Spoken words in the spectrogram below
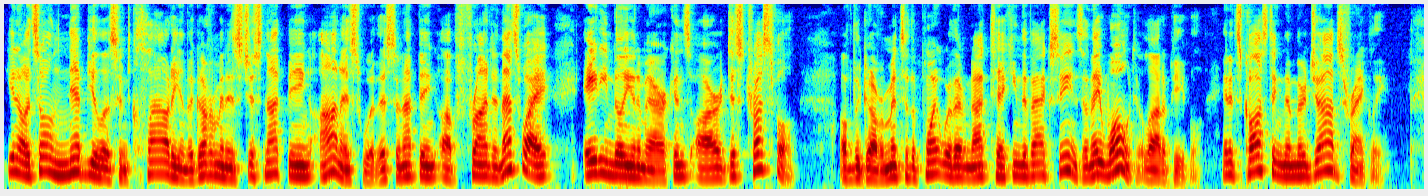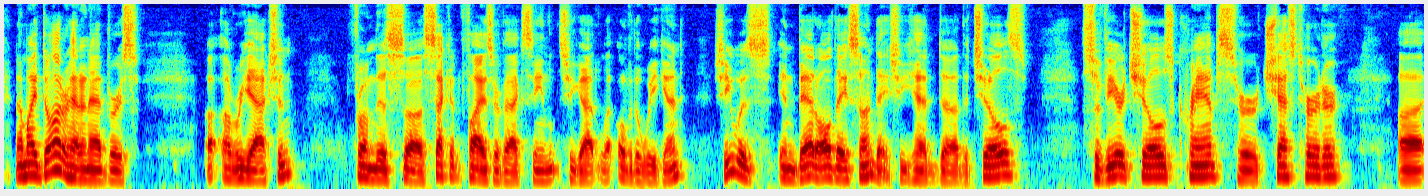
you know, it's all nebulous and cloudy, and the government is just not being honest with us. They're not being upfront, and that's why 80 million Americans are distrustful of the government to the point where they're not taking the vaccines, and they won't. A lot of people and it's costing them their jobs, frankly. Now, my daughter had an adverse uh, a reaction from this uh, second Pfizer vaccine she got over the weekend. She was in bed all day Sunday. She had uh, the chills, severe chills, cramps, her chest hurt her. Uh,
